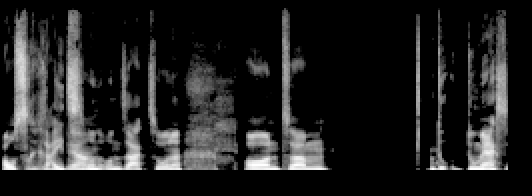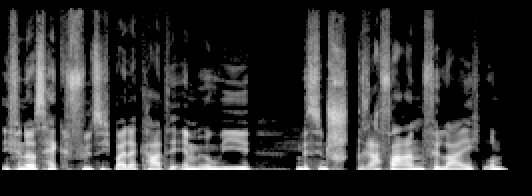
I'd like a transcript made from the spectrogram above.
ausreizt ja. und und sagt so, ne? Und ähm, du du merkst, ich finde das Heck fühlt sich bei der KTM irgendwie ein bisschen straffer an vielleicht und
